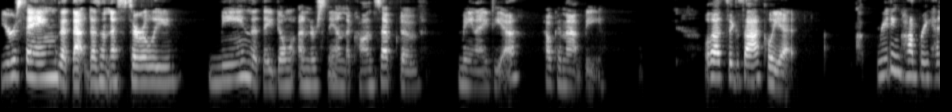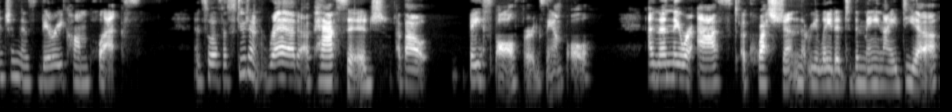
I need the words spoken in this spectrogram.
you're saying that that doesn't necessarily mean that they don't understand the concept of main idea. How can that be? Well, that's exactly it. Reading comprehension is very complex. And so if a student read a passage about baseball, for example, and then they were asked a question that related to the main idea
